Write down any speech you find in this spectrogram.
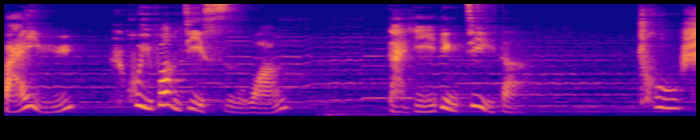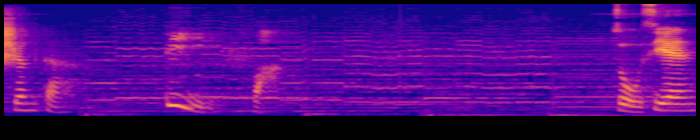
白鱼。会忘记死亡，但一定记得出生的地方。祖先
